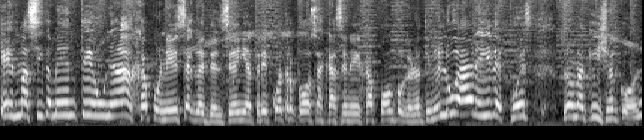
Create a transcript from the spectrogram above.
es básicamente una japonesa que te enseña 3, 4 cosas que hacen en Japón porque no tienen lugar y después lo maquilla con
